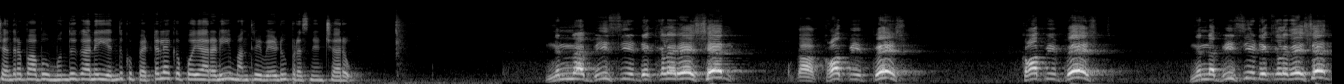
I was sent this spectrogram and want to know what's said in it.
చంద్రబాబు ముందుగానే ఎందుకు పెట్టలేకపోయారని మంత్రి వేణు ప్రశ్నించారు. నిన్న బీసీ డిక్లరేషన్ ఒక కాపీ పేస్ట్ కాపీ పేస్ట్. నిన్న బీసీ డిక్లరేషన్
